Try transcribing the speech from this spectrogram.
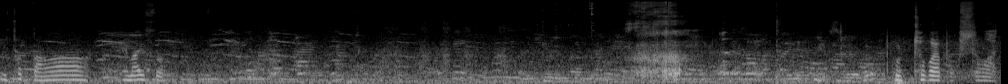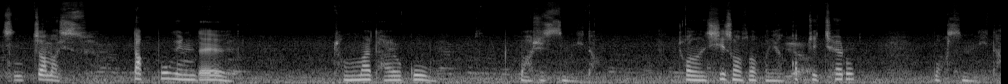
미쳤다. 개 맛있어. 포르투갈 복숭아 진짜 맛있어요. 딱복인데 정말 달고 맛있습니다. 저는 씻어서 그냥 껍질 채로 먹습니다.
